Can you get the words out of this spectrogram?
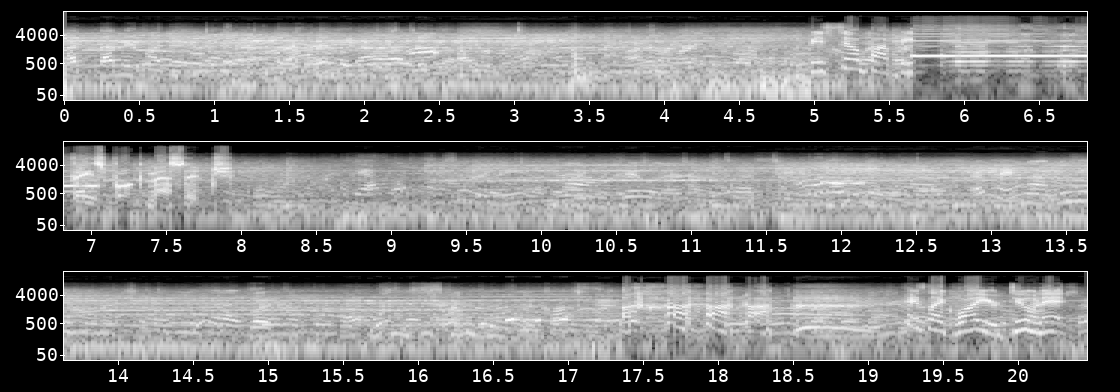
That, that made my day. I'm in a hurry. Be still, puppy. Facebook message. He's like, wow, you're doing it. You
